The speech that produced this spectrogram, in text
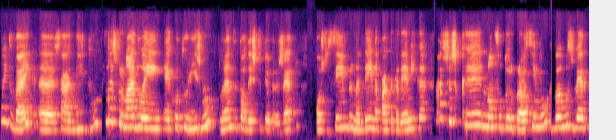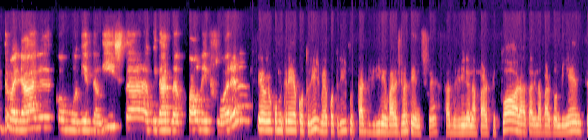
Muito bem, uh, está dito. Tu és formado em ecoturismo durante todo este teu trajeto. Posto sempre, mantendo a parte académica. Achas que num futuro próximo vamos ver trabalhar como ambientalista, a cuidar da fauna e flora? Eu, eu como treinei ecoturismo, o ecoturismo está dividido em várias vertentes, né? Está dividido na parte de flora, está na parte do ambiente.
